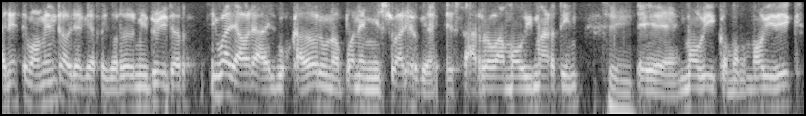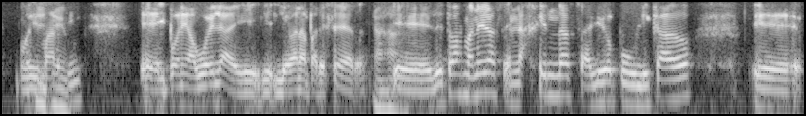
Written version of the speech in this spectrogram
en este momento habría que recordar mi Twitter. Igual ahora el buscador uno pone mi usuario que es arroba Moby Martin, sí. eh, Moby como Moby Dick, Moby Martin. y pone abuela y, le van a aparecer. de todas maneras, en la agenda salió publicado el,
